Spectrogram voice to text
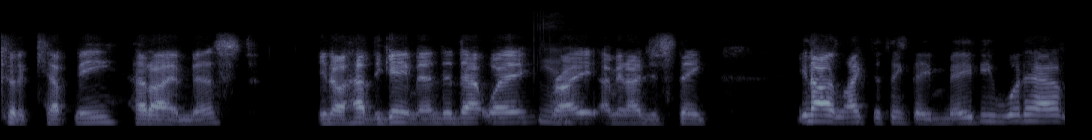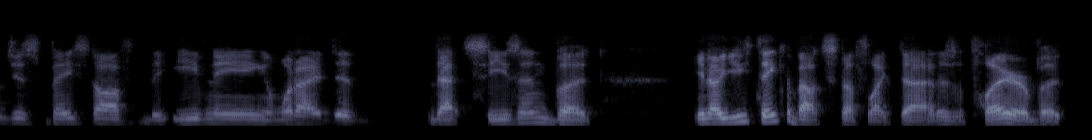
could have kept me had I missed. You know, had the game ended that way, yeah. right? I mean, I just think you know, I'd like to think they maybe would have just based off the evening and what I did that season. But, you know, you think about stuff like that as a player. But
